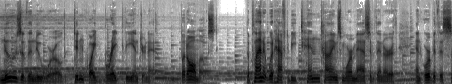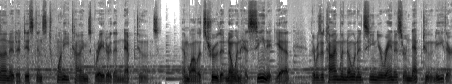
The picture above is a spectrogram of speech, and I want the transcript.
News of the New World didn't quite break the internet, but almost. The planet would have to be 10 times more massive than Earth and orbit the Sun at a distance 20 times greater than Neptune's. And while it's true that no one has seen it yet, there was a time when no one had seen Uranus or Neptune either,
